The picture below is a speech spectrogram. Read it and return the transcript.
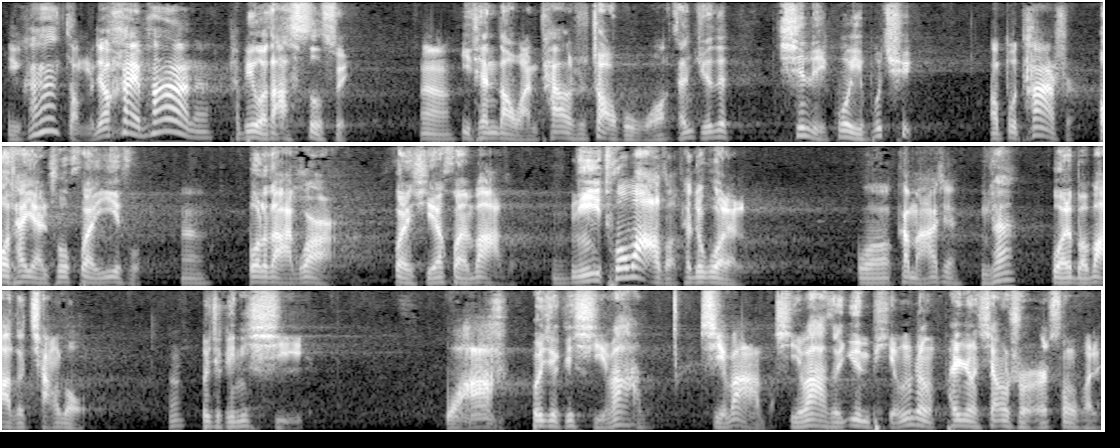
你看怎么叫害怕呢？他比我大四岁，啊，一天到晚他要是照顾我，咱觉得心里过意不去。啊，不踏实。后台演出换衣服，嗯，脱了大褂儿换鞋换袜子，嗯你一脱袜子他就过来了。我干嘛去？你看，过来把袜子抢走，嗯，回去给你洗，哇，回去给洗袜子，洗袜子，洗袜子熨平整，喷上香水儿送回来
